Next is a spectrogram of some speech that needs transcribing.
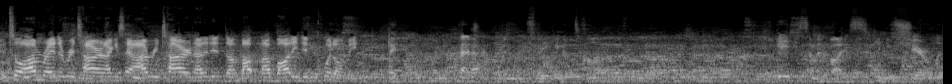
until I'm ready to retire. And I can say I retired and I didn't, my body didn't quit on me. Thank you, Patrick. Speaking of Tom he gave you some advice. Can you share what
